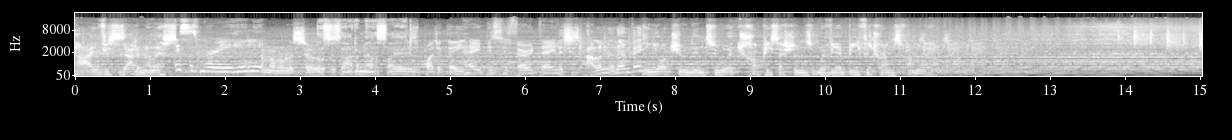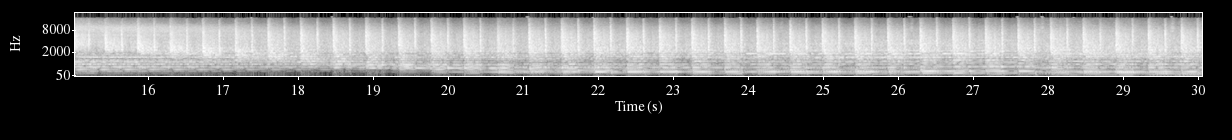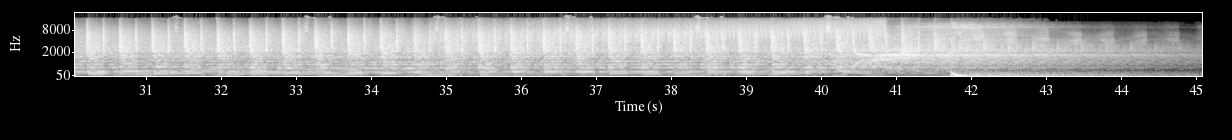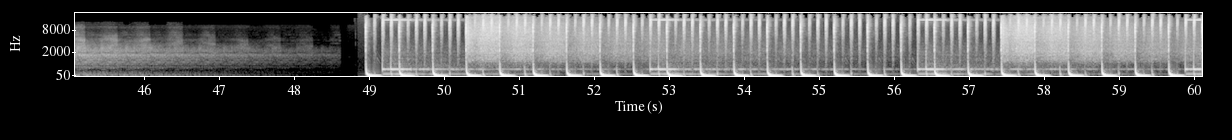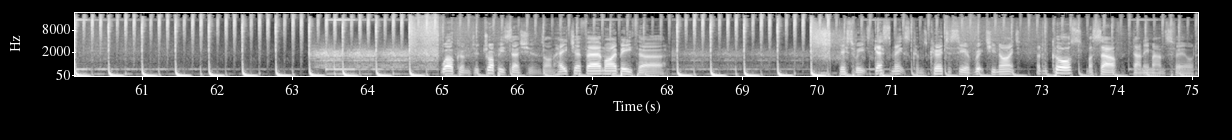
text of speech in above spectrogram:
Hi, this is Adam Ellis. This is Marie Healy. I'm Amr Rasool. This is Adam El Sayed. This is Project 8. Hey, this is Ferry Tayle. This is Allen and Envy. And you're tuned into a Tropi Sessions with the Ibiza Trance family. Welcome to Tropi Sessions on HFM Ibiza. This week's guest mix comes courtesy of Richie Knight and, of course, myself, Danny Mansfield.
